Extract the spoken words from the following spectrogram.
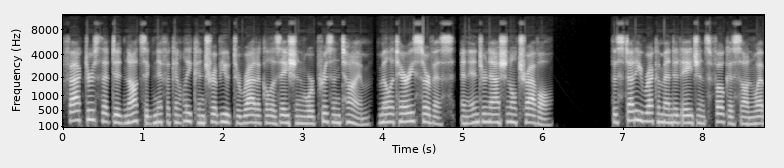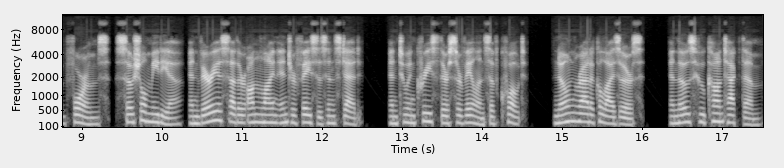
Factors that did not significantly contribute to radicalization were prison time, military service, and international travel. The study recommended agents focus on web forums, social media, and various other online interfaces instead, and to increase their surveillance of quote, known radicalizers, and those who contact them.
